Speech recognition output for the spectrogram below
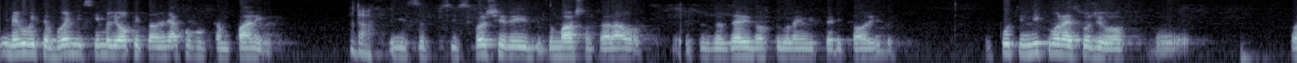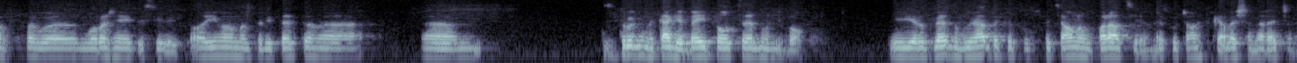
неговите военни са имали опита на няколко кампании. Да. И са си свършили домашната работа. И са завзели доста големи територии. Путин никога не е служил в, в, въоръжените сили. Той има менталитета на, други на КГБ и то от средно ниво. И разглежда войната като специална операция. Не случайно така беше наречена.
